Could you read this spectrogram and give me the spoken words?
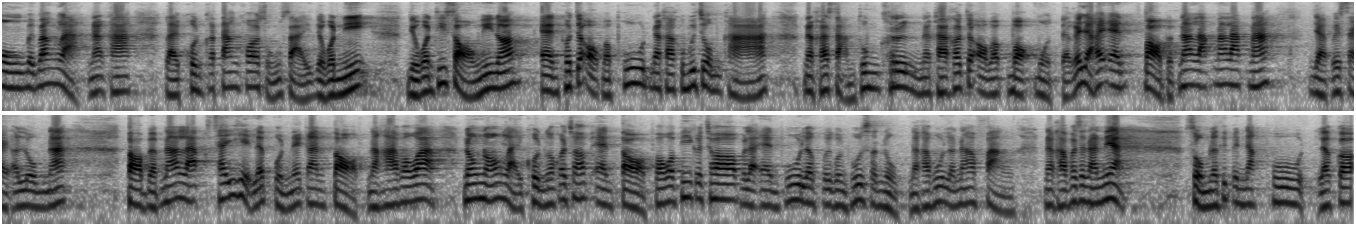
งงๆไปบ้างล่ะนะคะ หลายคนก็ตั้งข้อสงสัยเดี๋ยววันนี้ เดี๋ยววันที่ 2 นี้เนาะแอนเขาจะออกมาพูดนะคะ คุณผู้ชมขานะคะสามทุ่มครึ่งนะคะเขาจะออกมาบอกหมด แต่ก็อยากให้แอนตอบแบบน่ารักน่ารักนะ อย่าไปใส่อารมณ์นะ ตอบแบบน่ารักใช้เหตุและผลในการตอบนะคะ เพราะว่าน้องๆหลายคนเขาก็ชอบแอนตอบ เพราะว่าพี่ก็ชอบเวลาแอนพูดแล้วเป็นคนพูดสนุกนะคะพูดแล้วน่าฟังนะคะเพราะฉะนั้นเนี่ยสมแล้วที่เป็นนักพูดแล้วก็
